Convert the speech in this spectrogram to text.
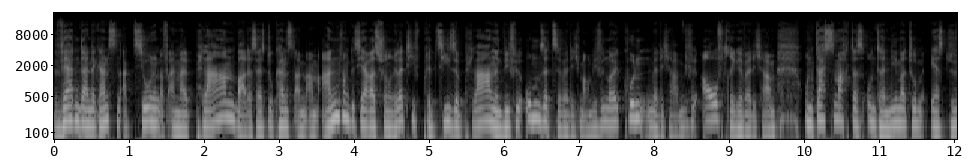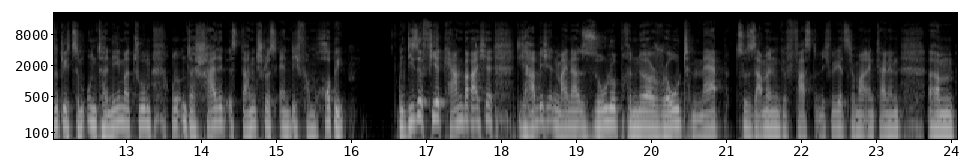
werden deine ganzen Aktionen auf einmal planbar. Das heißt, du kannst am, am Anfang des Jahres schon relativ präzise planen, wie viel Umsätze werde ich machen, wie viele neue Kunden werde ich haben, wie viele Aufträge werde ich haben. Und das macht das Unternehmertum erst wirklich zum Unternehmertum und unterscheidet es dann schlussendlich vom Hobby. Und diese vier Kernbereiche, die habe ich in meiner Solopreneur Roadmap zusammengefasst. Und ich will jetzt noch mal einen kleinen ähm,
